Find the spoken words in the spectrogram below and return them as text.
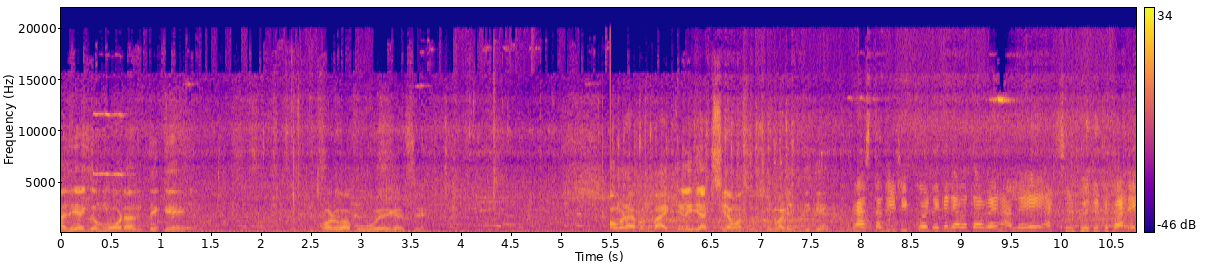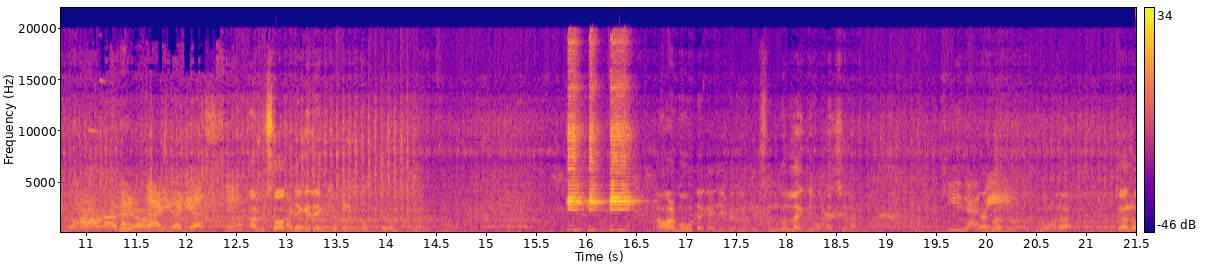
আজ একদম মডার্ন থেকে ঘরোয়া বউ হয়ে গেছে। আমরা এখন বাইক চালিয়ে যাচ্ছি আমার শ্বশুর বাড়ির দিকে। রাস্তা দিয়ে ঠিক করে দেখে চালাতে হবে নাহলে অ্যাক্সিডেন্ট হয়ে যেতে পারে। গাড়ি বাড়ি আসছে। আমি সব দিকে দেখতে পাবো। আমার বউটাকে আজ একটু বেশি সুন্দর লাগছে মনে হচ্ছে না? কি জানি। তোমরা চলো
